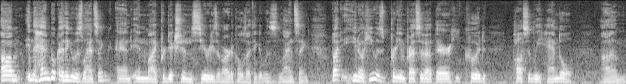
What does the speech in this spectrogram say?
um, in the handbook i think it was lansing and in my prediction series of articles i think it was lansing. But you know he was pretty impressive out there. He could possibly handle um,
